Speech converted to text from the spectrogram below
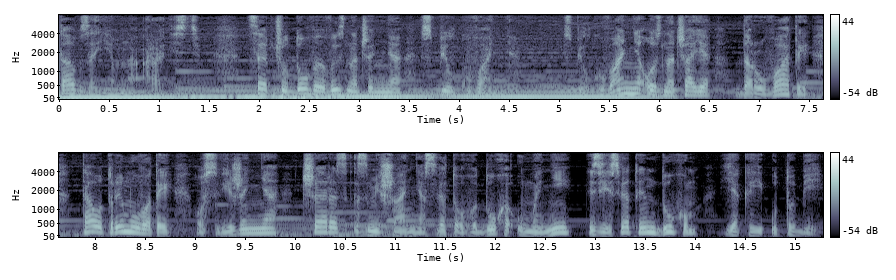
та взаємна радість. Це чудове визначення спілкування. Спілкування означає дарувати та отримувати освіження через змішання Святого Духа у мені зі Святим Духом, який у тобі.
